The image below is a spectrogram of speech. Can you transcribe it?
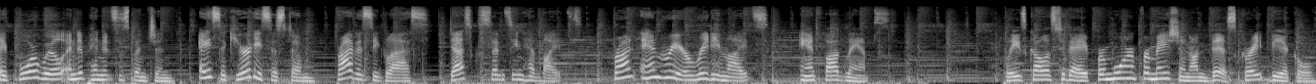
a four wheel independent suspension, a security system, privacy glass, dusk sensing headlights, front and rear reading lights, and fog lamps. Please call us today for more information on this great vehicle.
